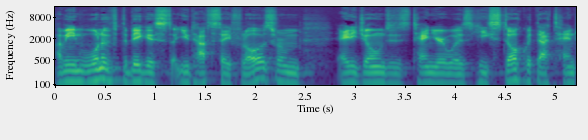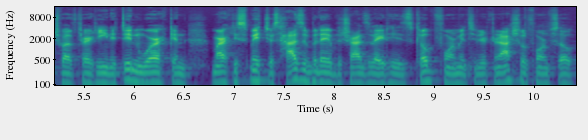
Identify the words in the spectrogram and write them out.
I mean, one of the biggest you'd have to say flaws from Eddie Jones's tenure was he stuck with that 10, 12, 13. It didn't work, and Marcus Smith just hasn't been able to translate his club form into international form. So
